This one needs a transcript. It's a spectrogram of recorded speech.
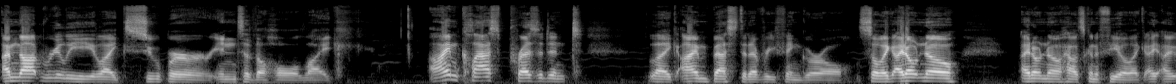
I'm not really like super into the whole like I'm class president like I'm best at everything girl. So like I don't know I don't know how it's gonna feel. Like I, I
